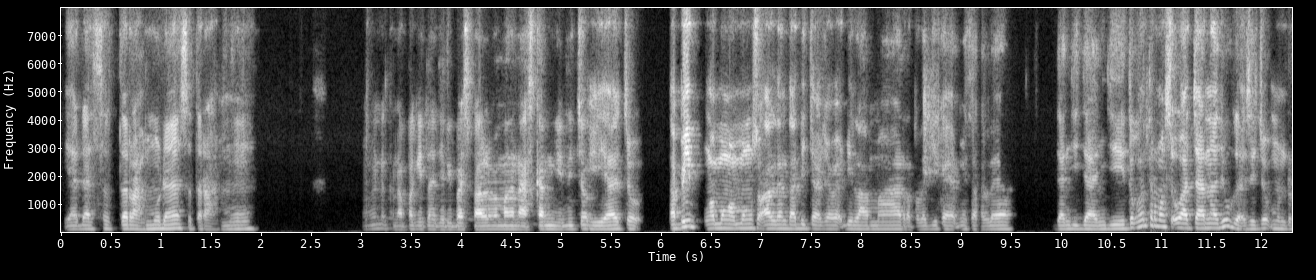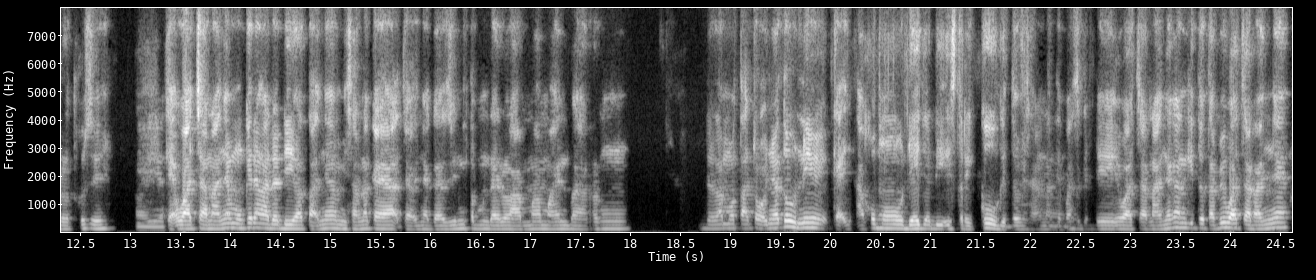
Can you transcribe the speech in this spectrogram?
Ya dah seterahmu dah seterahmu. Kenapa kita jadi baspal mengenaskan gini, Cok? Iya, Cuk. Tapi ngomong-ngomong soal yang tadi cewek-cewek dilamar, apalagi kayak misalnya janji-janji itu kan termasuk wacana juga sih, Cuk, menurutku sih. Oh iya. Kayak wacananya mungkin yang ada di otaknya, misalnya kayak ceweknya Gazin temen dari lama main bareng. Dalam otak cowoknya tuh nih kayak aku mau dia jadi istriku gitu misalnya nanti pas gede wacananya kan gitu tapi wacananya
